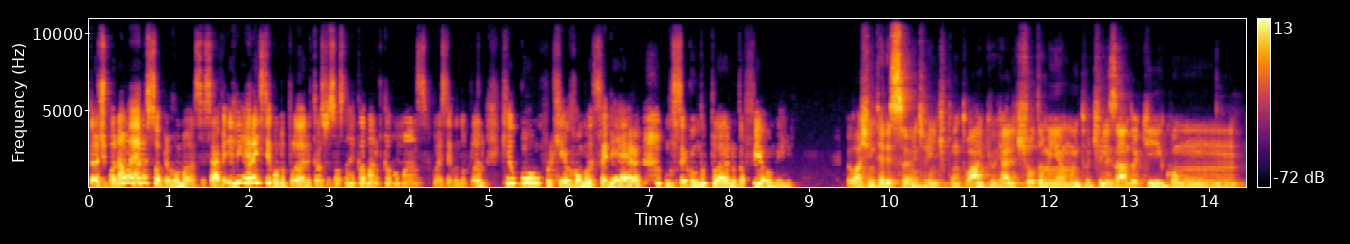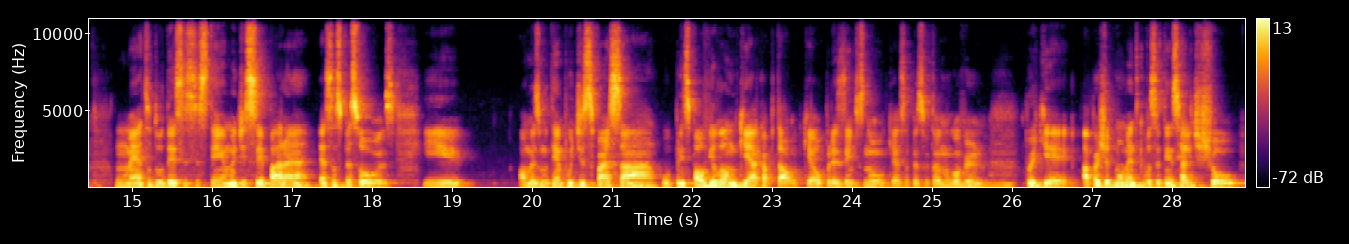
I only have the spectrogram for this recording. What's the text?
Então, tipo, não era sobre o romance, sabe? Ele era em segundo plano, então as pessoas estão reclamando porque o romance ficou em segundo plano. Que é bom, porque o romance ele era um segundo plano do filme. Eu acho interessante a gente pontuar que o reality show também é muito utilizado aqui como um, um método desse sistema de separar essas pessoas e, ao mesmo tempo, disfarçar o principal vilão que é a capital, que é o presidente Snow, que é essa pessoa que está no governo. Porque a partir do momento que você tem esse reality show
